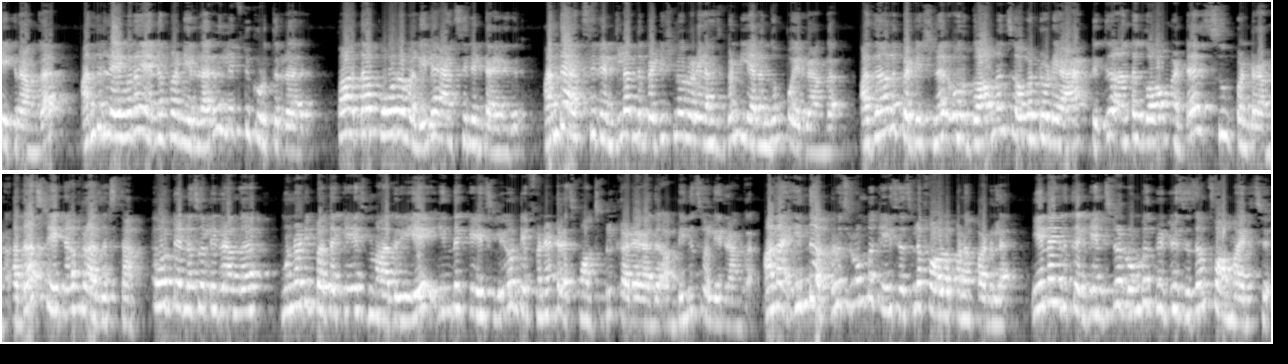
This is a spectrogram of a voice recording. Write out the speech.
கேக்குறாங்க. அந்த டிரைவரும் என்ன பண்ணிடுறாரு? லிஃப்ட் கொடுத்துடுறாரு. பார்த்தா போற வழியில ஆக்சிடென்ட் ஆயிருது அந்த ஆக்சிடென்ட்ல அந்த பெட்டிஷனருடைய ஹஸ்பண்ட் இறந்தும் போயிடுறாங்க. அதனால பெட்டிஷனர் ஒரு கவர்மெண்ட் சர்வெண்டோட ஆக்டுக்கு அந்த கவர்மெண்ட்ட சூ பண்றாங்க. அதான் ஸ்டேட் ஆஃப் ராஜஸ்தான் கோர்ட் என்ன சொல்லிடுறாங்க? முன்னாடி பார்த்த கேஸ் மாதிரியே இந்த கேஸ்லயும் டிஃபரெண்ட் ரெஸ்பான்சிபிள் கிடையாது அப்படின்னு சொல்லிடுறாங்க. ஆனா இந்த அப்ரோச் ரொம்ப கேசஸ்ல ஃபாலோ பண்ணப்படல. ஏன்னா இதுக்கு அகேன்ஸ்ட் ரொம்ப கிரிட்டிசிசம் ஃபார்ம் ஆயிருச்சு.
